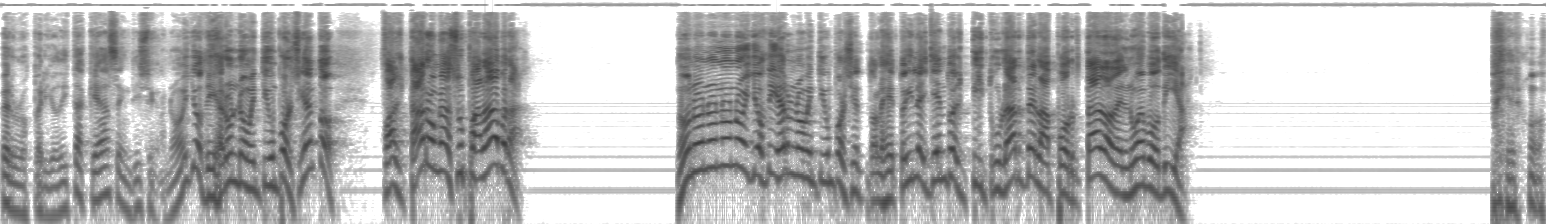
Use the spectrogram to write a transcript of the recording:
Pero los periodistas que hacen dicen, no, ellos dijeron 91%, faltaron a su palabra. No, no, no, no, ellos dijeron 91%. Les estoy leyendo el titular de la portada del nuevo día. Pero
